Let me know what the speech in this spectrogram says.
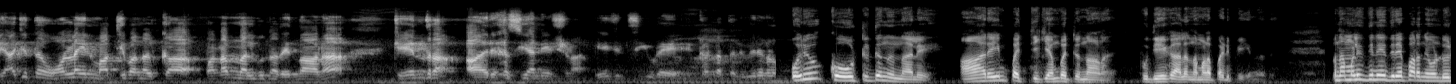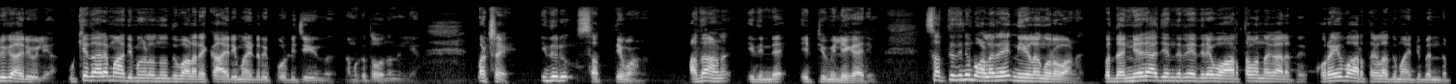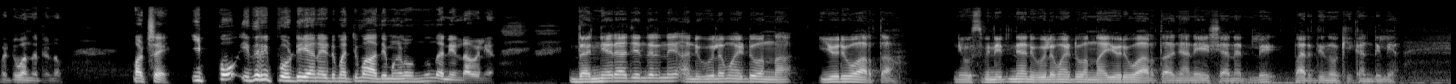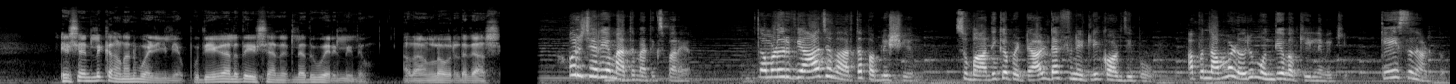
രാജ്യത്തെ ഓൺലൈൻ മാധ്യമങ്ങൾക്ക് പണം നൽകുന്നതെന്നാണ് കേന്ദ്ര രഹസ്യാന്വേഷണ ഏജൻസിയുടെ കണ്ടെത്തൽ വിവരങ്ങൾ ഒരു കോട്ടിട്ട് നിന്നാലേ ആരെയും പറ്റിക്കാൻ പറ്റുന്നതാണ് പുതിയ കാലം നമ്മളെ പഠിപ്പിക്കുന്നത്. അപ്പം നമ്മൾ ഇതിനെതിരെ പറഞ്ഞുകൊണ്ട് ഒരു കാര്യമില്ല മുഖ്യധാര മാധ്യമങ്ങളൊന്നും ഇത് വളരെ കാര്യമായിട്ട് റിപ്പോർട്ട് ചെയ്യുന്ന നമുക്ക് തോന്നുന്നില്ല. പക്ഷേ ഇതൊരു സത്യമാണ്. അതാണ് ഇതിന്റെ ഏറ്റവും വലിയ കാര്യം. സത്യത്തിന് വളരെ നീളം കുറവാണ്. ഇപ്പൊ ധന്യ രാജേന്ദ്രനെതിരെ വാർത്ത വന്ന കാലത്ത് കുറേ വാർത്തകൾ അതുമായിട്ട് ബന്ധപ്പെട്ട് വന്നിട്ടുണ്ടാവും. പക്ഷേ ഇപ്പോൾ ഇത് റിപ്പോർട്ട് ചെയ്യാനായിട്ട് മറ്റു മാധ്യമങ്ങളൊന്നും തന്നെ ഉണ്ടാവില്ല. ധന്യരാജേന്ദ്രന് അനുകൂലമായിട്ട് വന്ന ഈ ഒരു വാർത്ത ന്യൂസ് മിനിറ്റിന് അനുകൂലമായിട്ട് വന്ന ഈ ഒരു വാർത്ത ഞാൻ ഏഷ്യാനെറ്റിൽ പരത്തി നോക്കി കണ്ടില്ല. ഏഷ്യാനെറ്റിൽ കാണാൻ വഴിയില്ല. പുതിയ കാലത്ത് ഏഷ്യാനെറ്റിൽ അത് വരില്ലല്ലോ. അതാണല്ലോ അവരുടെ രാഷ്ട്രീയം. ഒരു ചെറിയ മാത്തമാറ്റിക്സ് പറയാം. നമ്മൾ ഒരു വ്യാജ വാർത്ത പബ്ലിഷ് ചെയ്യും. സോ ബാധിക്കപ്പെട്ടാൽ ഡെഫിനറ്റ്ലി കോടതി പോകും. അപ്പൊ നമ്മൾ ഒരു മുന്തിയ വക്കീലിനെ വെക്കും. കേസ് നടത്തും.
